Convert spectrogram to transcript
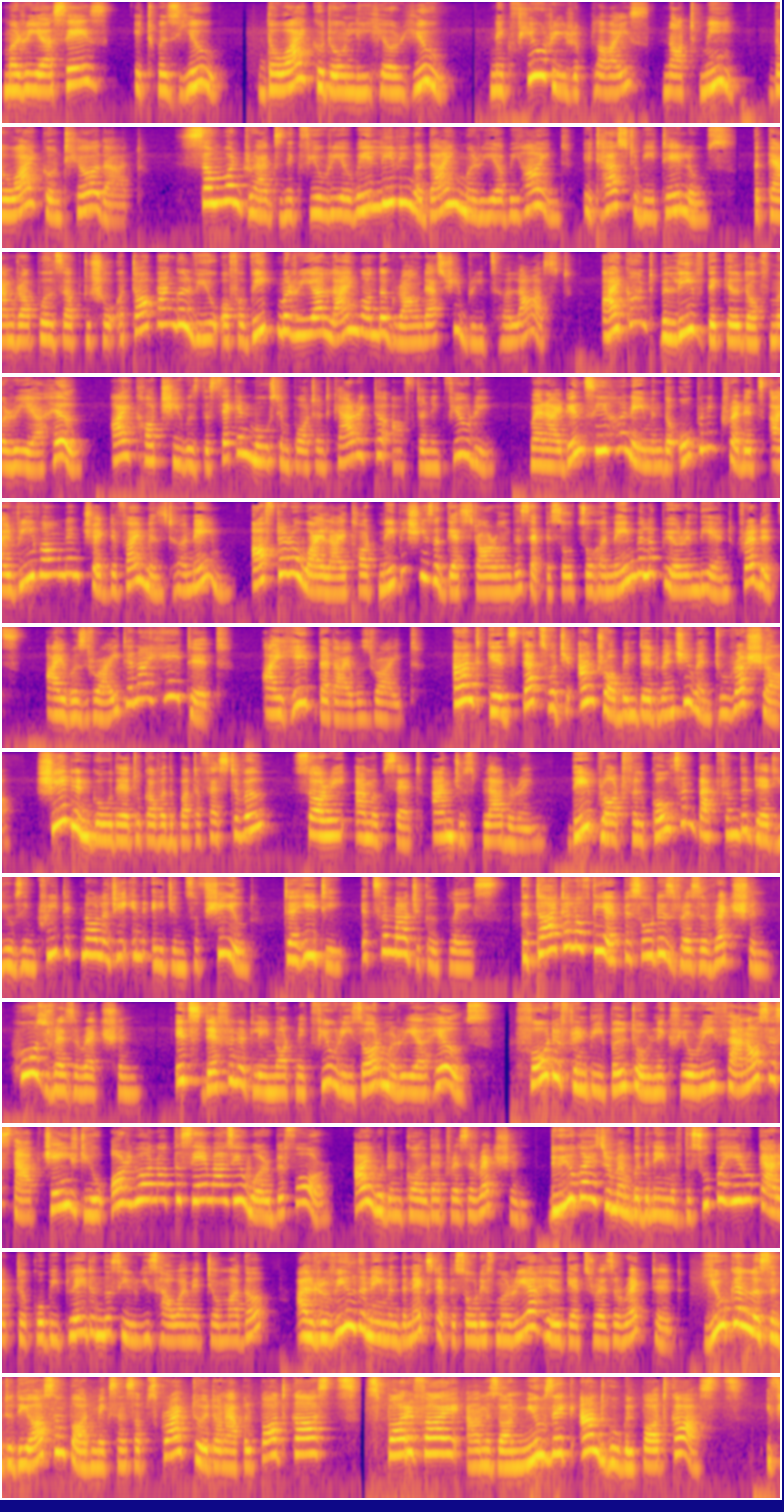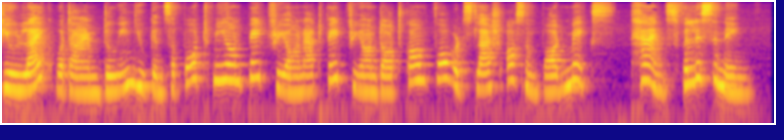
Maria says, It was you, though I could only hear you. Nick Fury replies, Not me, though I couldn't hear that. Someone drags Nick Fury away, leaving a dying Maria behind. It has to be Talos. The camera pulls up to show a top angle view of a weak Maria lying on the ground as she breathes her last. I can't believe they killed off Maria Hill. I thought she was the second most important character after Nick Fury. When I didn't see her name in the opening credits, I rewound and checked if I missed her name. After a while, I thought maybe she's a guest star on this episode, so her name will appear in the end credits. I was right and I hate it. I hate that I was right. And kids, that's what your Aunt Robin did when she went to Russia. She didn't go there to cover the Butter Festival. Sorry, I'm upset. I'm just blabbering. They brought Phil Coulson back from the dead using Kree technology in Agents of S.H.I.E.L.D. Tahiti, it's a magical place. The title of the episode is Resurrection. Whose resurrection? It's definitely not Nick Fury's or Maria Hill's. Four different people told Nick Fury Thanos' snap changed you or you are not the same as you were before. I wouldn't call that resurrection. Do you guys remember the name of the superhero character Cobie played in the series How I Met Your Mother? I'll reveal the name in the next episode if Maria Hill gets resurrected. You can listen to the awesome pod mix and subscribe to it on Apple Podcasts, Spotify, Amazon Music, and Google Podcasts. If you like what I am doing, you can support me on Patreon at patreon.com forward slash awesomepodmix. Thanks for listening.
